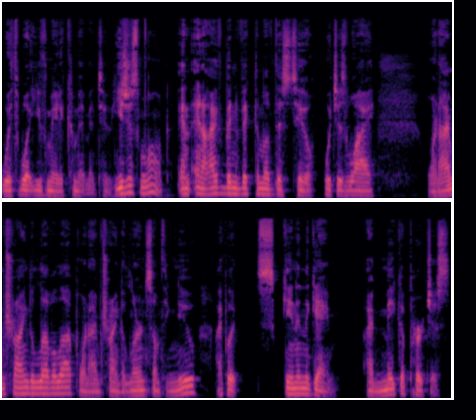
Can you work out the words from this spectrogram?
with what you've made a commitment to. You just won't. And and I've been victim of this too, which is why when I'm trying to level up, when I'm trying to learn something new, I put skin in the game. I make a purchase.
